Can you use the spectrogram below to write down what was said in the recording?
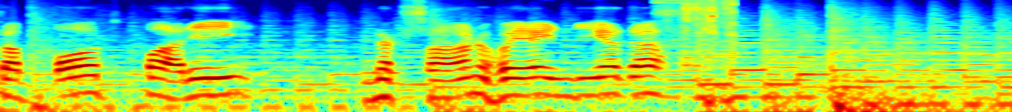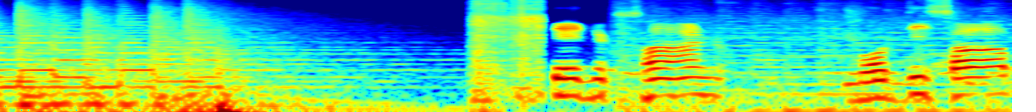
ਤਾਂ ਬਹੁਤ ਭਾਰੀ ਨੁਕਸਾਨ ਹੋਇਆ ਇੰਡੀਆ ਦਾ। ਤੇ ਨੁਕਸਾਨ ਮੋਦੀ ਸਾਹਿਬ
